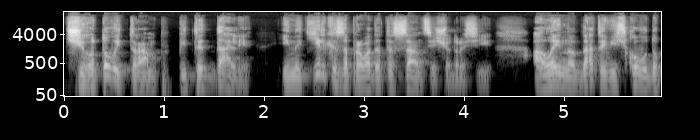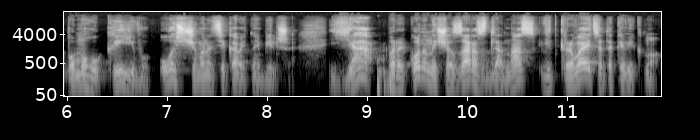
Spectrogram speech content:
чи готовий Трамп піти далі і не тільки запровадити санкції щодо Росії, але й надати військову допомогу Києву. Ось що мене цікавить найбільше. Я переконаний, що зараз для нас відкривається таке вікно.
